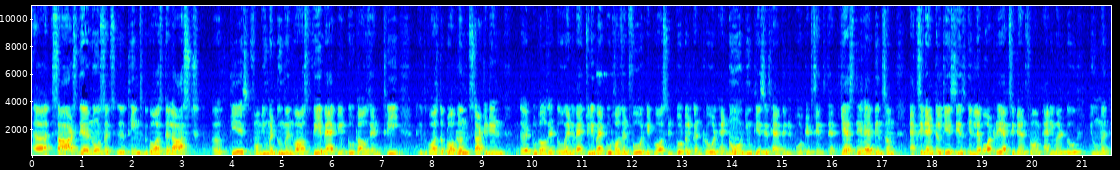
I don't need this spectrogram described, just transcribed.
uh, SARS there are no such uh, things because the last uh, case from human to human was way back in 2003 because the problem started in the 2002 and eventually by 2004 it was in total control and no new cases have been reported since then. Yes, there have been some accidental cases in laboratory accident from animal to human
